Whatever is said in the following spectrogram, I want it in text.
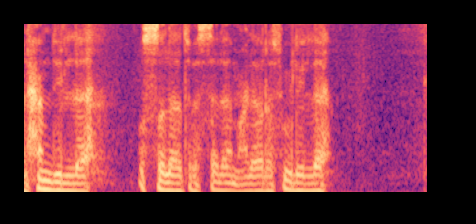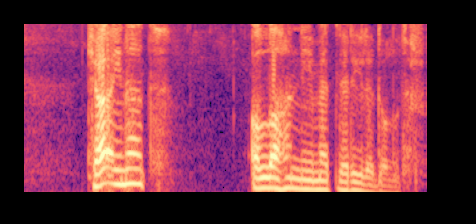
Elhamdülillah. Ve salatu ve selamu ala Resulillah. Kainat Allah'ın nimetleriyle doludur.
